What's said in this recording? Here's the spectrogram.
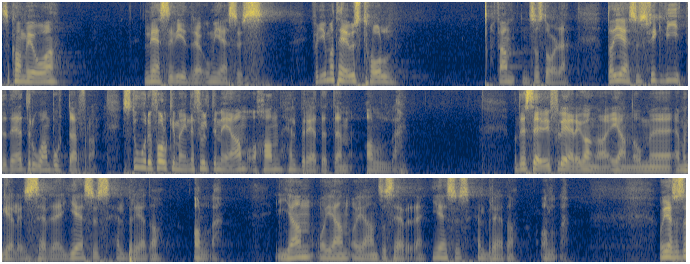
så kan vi òg lese videre om Jesus. For i Matteus 12, 15 så står det da Jesus fikk vite det, dro han bort derfra. Store folkemengder fulgte med ham, og han helbredet dem alle. Og Det ser vi flere ganger gjennom eh, evangeliet. så ser vi det. Jesus helbreda alle. Igjen og igjen og igjen så ser vi det. Jesus helbreda alle. Og Jesus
